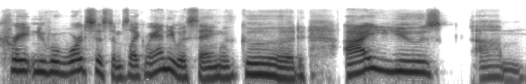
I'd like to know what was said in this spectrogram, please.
create new reward systems like randy was saying with good. I use um,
